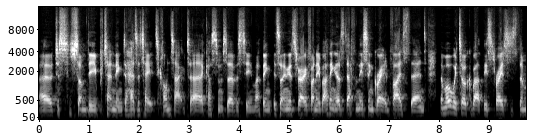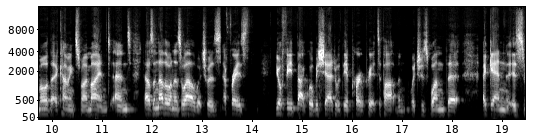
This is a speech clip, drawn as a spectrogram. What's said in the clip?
uh, just somebody pretending to hesitate to contact a customer service team. I think it's something that's very funny, but I think there's definitely some great advice there. And the more we talk about these phrases, the more that are coming to my mind. And there was another one as well, which was a phrase your feedback will be shared with the appropriate department, which is one that, again, is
